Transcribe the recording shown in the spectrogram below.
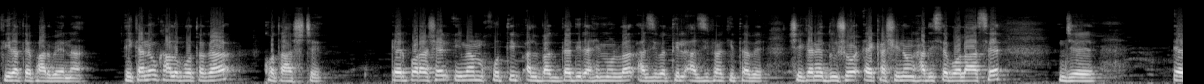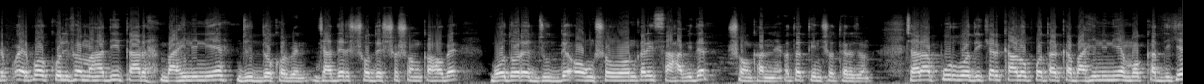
ফিরাতে পারবে না। এখানেও কালো পতাকার কথা আসছে। এরপর আসেন ইমাম খতিব আল বাগদাদি রাহিমুল্লাহ আজিবাতিল আজিফা কিতাবে। সেখানে দুশো একাশি নং হাদিসে বলা আছে যে এরপর খলিফা মাহাদি তার বাহিনী নিয়ে যুদ্ধ করবেন, যাদের সদস্য সংখ্যা হবে বদরের যুদ্ধে অংশগ্রহণকারী সাহাবিদের সংখ্যা নেই অর্থাৎ তিনশো তেরো জন। যারা পূর্ব দিকের কালো পতাকা বাহিনী নিয়ে মক্কার দিকে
